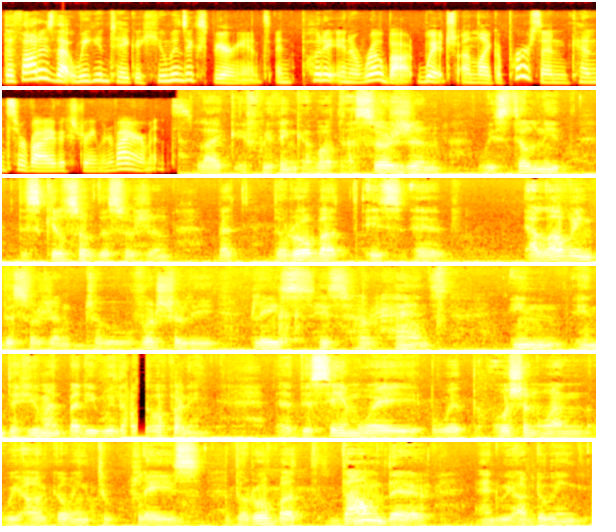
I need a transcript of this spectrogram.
The thought is that we can take a human's experience and put it in a robot, which, unlike a person, can survive extreme environments. Like if we think about a surgeon, we still need the skills of the surgeon, but the robot is uh, allowing the surgeon to virtually place his her hands in in the human body without opening. Uh, the same way with Ocean One, we are going to place the robot down there, and we are doing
